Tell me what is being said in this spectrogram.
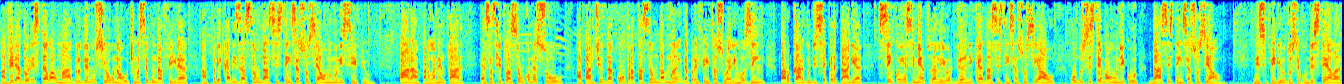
A vereadora Estela Almagro denunciou na última segunda-feira a precarização da assistência social no município. Para a parlamentar, essa situação começou a partir da contratação da mãe da prefeita Suelen Rosim para o cargo de secretária, sem conhecimento da lei orgânica da assistência social ou do sistema único da assistência social. Nesse período, segundo Estela,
